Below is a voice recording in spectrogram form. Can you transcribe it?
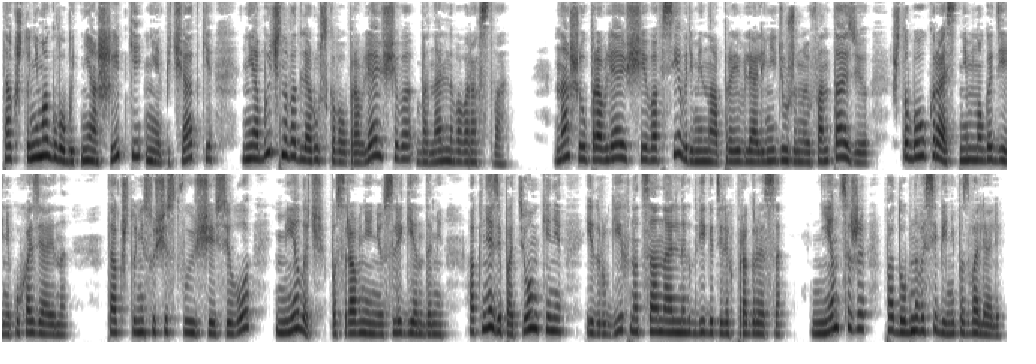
Так что не могло быть ни ошибки, ни опечатки, ни обычного для русского управляющего банального воровства наши управляющие во все времена проявляли недюжинную фантазию, чтобы украсть немного денег у хозяина, так что несуществующее село – мелочь по сравнению с легендами о князе Потемкине и других национальных двигателях прогресса. Немцы же подобного себе не позволяли.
